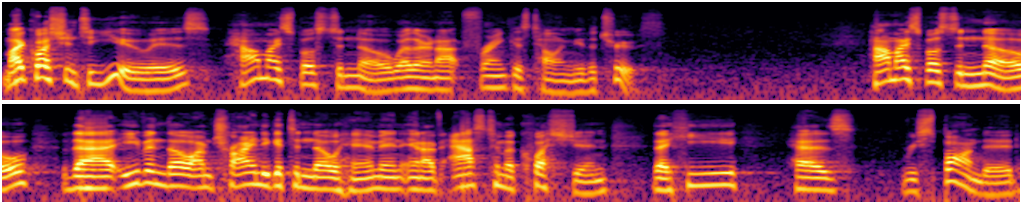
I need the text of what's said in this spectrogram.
My question to you is how am I supposed to know whether or not Frank is telling me the truth? How am I supposed to know that even though I'm trying to get to know him and, and I've asked him a question, that he has responded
